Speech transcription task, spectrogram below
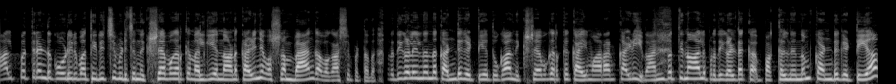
നാൽപ്പത്തിരണ്ട് കോടി രൂപ തിരിച്ചു പിടിച്ച് നിക്ഷേപകർക്ക് നൽകിയെന്നാണ് കഴിഞ്ഞ വർഷം ബാങ്ക് അവകാശപ്പെട്ടത്. പ്രതികളിൽ നിന്ന് കണ്ടുകെട്ടിയ തുക നിക്ഷേപകർക്ക് കൈമാറാൻ കഴിയും. അൻപത്തിനാല് പ്രതികളുടെ പക്കൽ നിന്നും കണ്ടുകെട്ടിയ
